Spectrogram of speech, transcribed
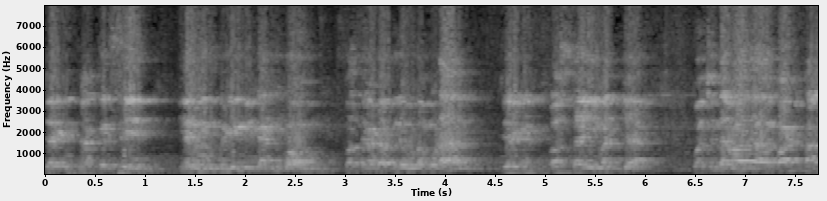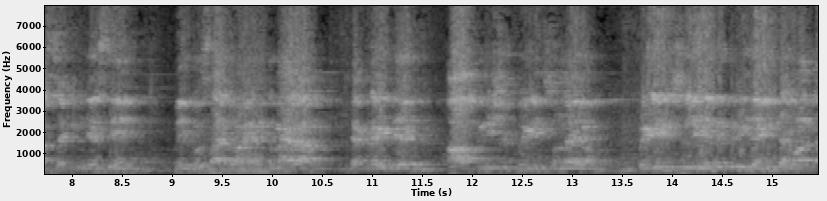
జరిగింది. నాకు తెలిసి ఎనిమిది బిల్డింగ్లకి ఎంతకో కొత్తగా డబ్బులు ఇవ్వడం కూడా జరిగింది. వస్తాయి ఈ మధ్య. వచ్చిన తర్వాత వాటి కన్స్ట్రక్షన్ చేసి మీకు సాధ్యమైనంత మేర ఎక్కడైతే హాఫ్ ఫినిష్డ్ బిల్డింగ్స్ ఉన్నాయో బిల్డింగ్స్ లేని దగ్గర ఇది అయిన తర్వాత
